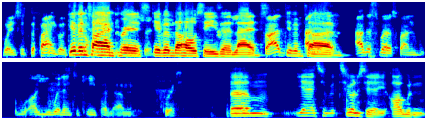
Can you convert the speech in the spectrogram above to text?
Well, it's just the fans are Give him time, Chris. Give him the whole season, lads. So as, Give him time. As a, as a, Spurs fan, are you willing to keep him, um, Chris? Um. Yeah. To, to be honest with you, I wouldn't.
